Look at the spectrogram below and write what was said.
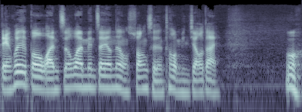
点灰布完之后，外面再用那种双层的透明胶带。哦，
